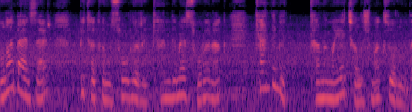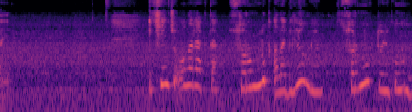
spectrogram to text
Buna benzer bir takım soruları kendime sorarak kendimi tanımaya çalışmak zorundayım. İkinci olarak da sorumluluk alabiliyor muyum? Sorumluluk duygumun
